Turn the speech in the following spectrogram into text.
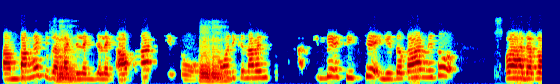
tampangnya juga nggak hmm. jelek-jelek amat gitu hmm. mau dikenalin si B si C gitu kan itu wah ada apa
